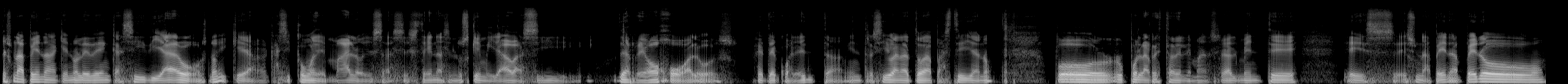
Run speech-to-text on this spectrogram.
es una pena que no le den casi diálogos, ¿no? Y que haga casi como de malo esas escenas en las que miraba así de reojo a los GT40 mientras iban a toda pastilla, ¿no? Por, por la recta de Le Mans. Realmente es, es una pena, pero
